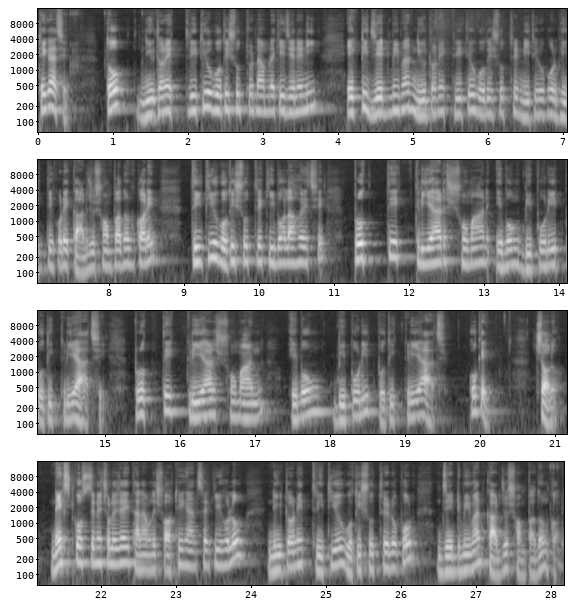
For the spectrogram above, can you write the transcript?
ঠিক আছে? তো নিউটনের তৃতীয় গতিসূত্রটা আমরা কি জেনে নিই? একটি জেট বিমান নিউটনের তৃতীয় গতিসূত্রের নীতির উপর ভিত্তি করে কার্য সম্পাদন করে। তৃতীয় গতিসূত্রে কি বলা হয়েছে? প্রত্যেক ক্রিয়ার সমান এবং বিপরীত প্রতিক্রিয়া আছে। প্রত্যেক ক্রিয়ার সমান এবং বিপরীত প্রতিক্রিয়া আছে। ওকে, চলো নেক্সট কোশ্চেনে চলে যাই। তাহলে আমাদের সঠিক অ্যান্সার কি হলো? নিউটনের তৃতীয় গতিসূত্রের ওপর জেট বিমান কার্য সম্পাদন করে।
